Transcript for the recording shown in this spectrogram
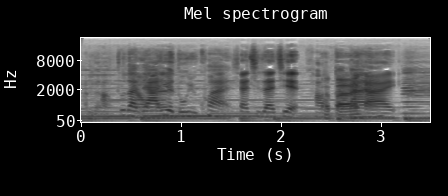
好的，祝大家阅读愉快，下期再见。好，拜拜拜。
